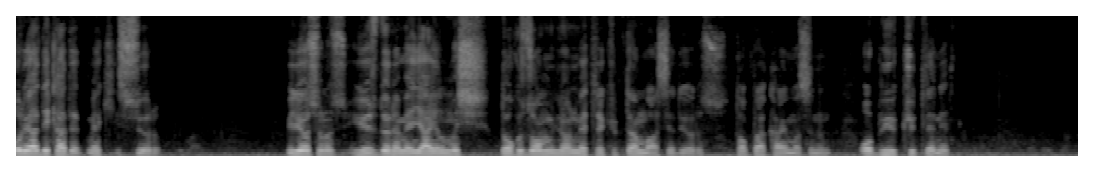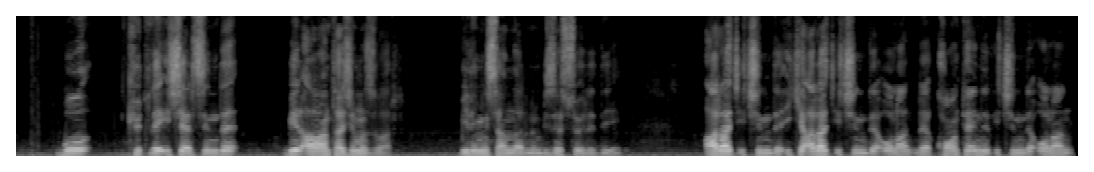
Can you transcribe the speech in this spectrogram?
Buraya dikkat etmek istiyorum. Biliyorsunuz 100 döneme yayılmış 9-10 milyon metreküpten bahsediyoruz. Toprak kaymasının o büyük kütlenin. Bu kütle içerisinde bir avantajımız var. Bilim insanlarının bize söylediği araç içinde, iki araç içinde olan ve konteyner içinde olan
